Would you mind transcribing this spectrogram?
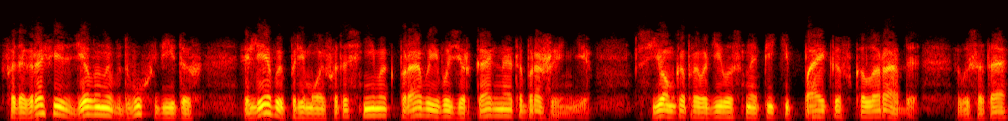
фотографии сделаны в двух видах. Левый прямой фотоснимок, правый его зеркальное отображение — Съемка проводилась на пике Пайка в Колорадо, высота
